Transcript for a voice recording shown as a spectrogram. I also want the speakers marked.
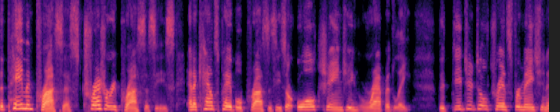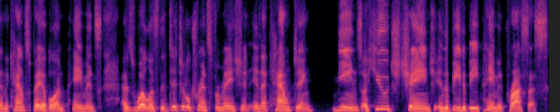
Speaker 1: The payment process, treasury processes, and accounts payable processes are all changing rapidly. The digital transformation in accounts payable and payments, as well as the digital transformation in accounting, means a huge change in the B2B payment process.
